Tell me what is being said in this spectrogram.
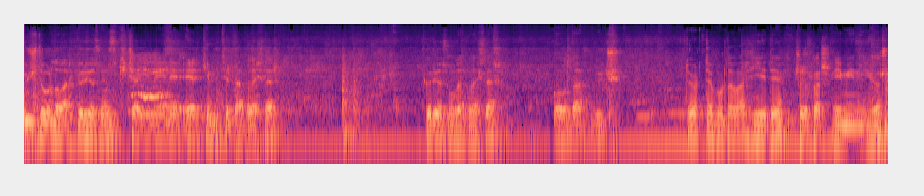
3 de orada var görüyorsunuz. İki çay yemeğini erken bitirdi arkadaşlar. Görüyorsunuz arkadaşlar. Orada 3 4 de burada var. 7 çocuklar yemeğini yiyor.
